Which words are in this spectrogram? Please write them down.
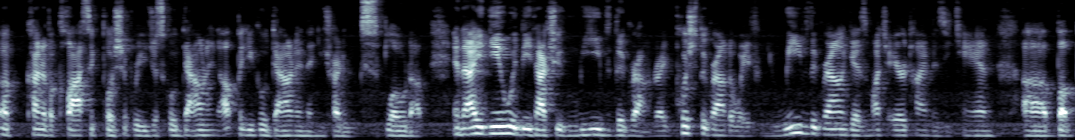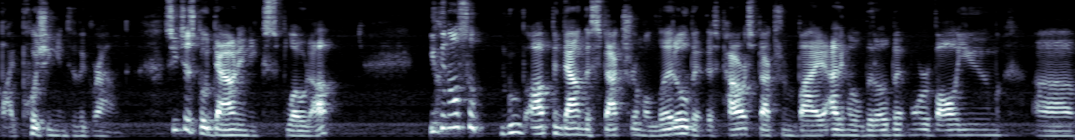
a, a, kind of a classic push-up where you just go down and up, but you go down and then you try to explode up. And the idea would be to actually leave the ground, right? Push the ground away from you. Leave the ground, get as much air time as you can, uh, but by pushing into the ground. So you just go down and explode up. You can also move up and down the spectrum a little bit, this power spectrum, by adding a little bit more volume, um,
